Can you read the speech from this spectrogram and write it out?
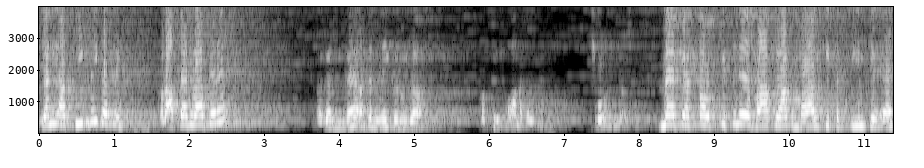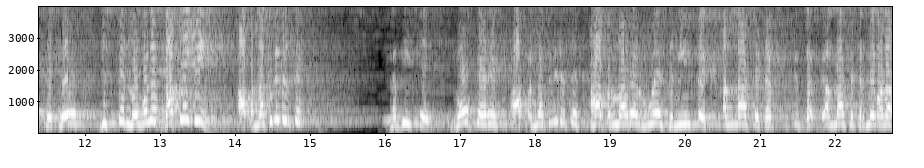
یعنی آپ ٹھیک نہیں کر رہے۔ اور آپ کیا جواب دے رہے اگر میں عدل نہیں کروں گا تو پھر کون عدل کرے چھوڑ دیا میں کہتا ہوں کتنے واقعات مال کی تقسیم کے ایسے تھے جس پہ لوگوں نے باتیں کی۔ آپ اللہ سے نہیں ڈرتے۔ نبی سے لوگ کہہ رہے آپ اللہ سے نہیں ڈرتے۔ آپ فرما رہے روئے زمین پہ اللہ سے اللہ سے ڈرنے والا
